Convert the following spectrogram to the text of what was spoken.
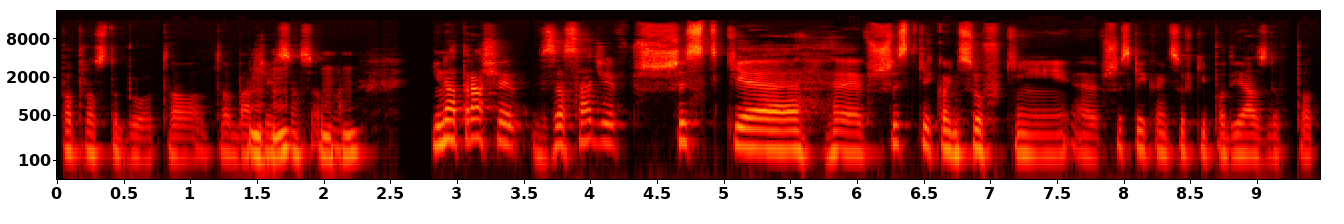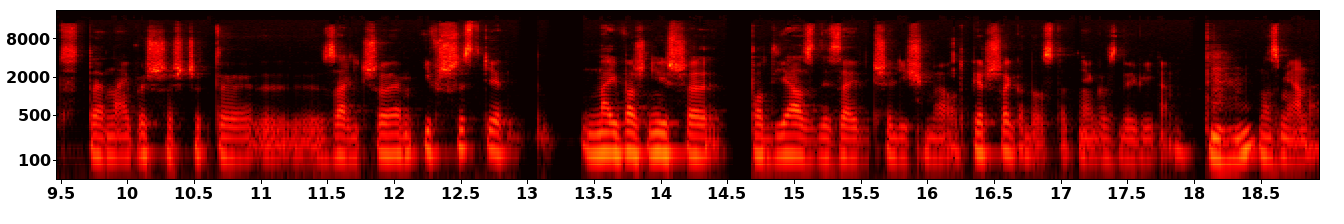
po prostu było to, to bardziej mm -hmm, sensowne. Mm -hmm. I na trasie w zasadzie wszystkie, e, wszystkie końcówki, e, wszystkie końcówki podjazdów pod te najwyższe szczyty e, zaliczyłem i wszystkie najważniejsze podjazdy zaliczyliśmy od pierwszego do ostatniego z Davidem mhm. na zmianę.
